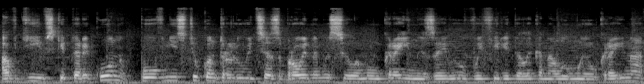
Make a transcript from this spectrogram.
Авдіївський терикон повністю контролюється збройними силами України, заявив в ефірі телеканалу Ми Україна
